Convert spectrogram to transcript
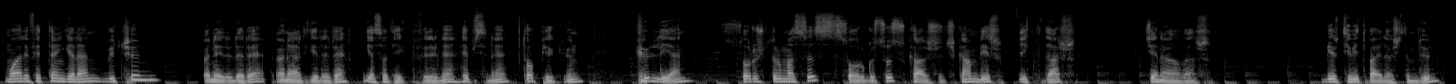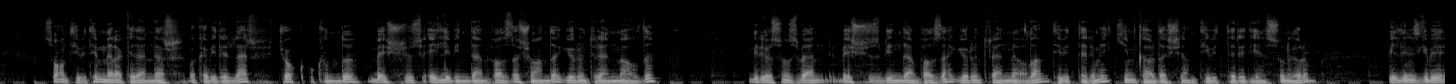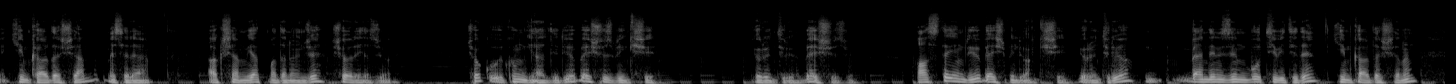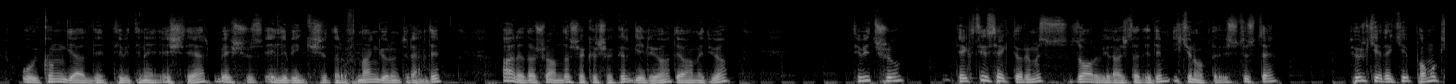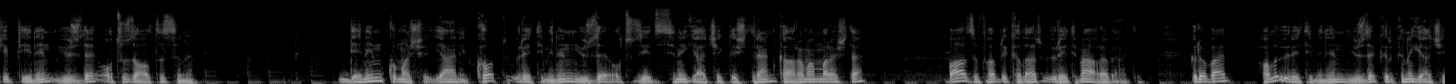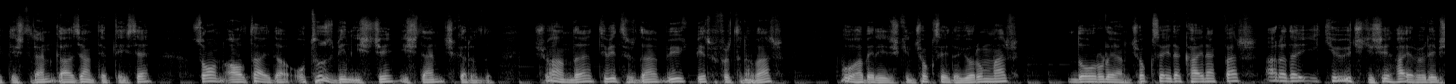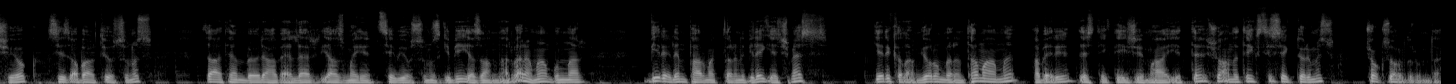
Muhalefetten gelen bütün önerilere, önergelere, yasa tekliflerine hepsine topyekün, külliyen, soruşturmasız, sorgusuz karşı çıkan bir iktidar cenahı var. Bir tweet paylaştım dün. Son tweetim merak edenler bakabilirler. Çok okundu. 550 binden fazla şu anda görüntülenme aldı. Biliyorsunuz ben 500 binden fazla görüntülenme alan tweetlerimi Kim Kardashian tweetleri diye sunuyorum. Bildiğiniz gibi Kim Kardashian mesela akşam yatmadan önce şöyle yazıyor. Çok uykum geldi diyor 500 bin kişi görüntülüyor 500 bin. Hastayım diyor 5 milyon kişi görüntülüyor. Bendenizin bu tweet'i de Kim Kardashian'ın uykum geldi tweetine eşdeğer 550 bin kişi tarafından görüntülendi. Hala da şu anda şakır şakır geliyor, devam ediyor. Tweet şu, tekstil sektörümüz zor virajda dedim. iki nokta üst üste. Türkiye'deki pamuk ipliğinin yüzde 36'sını, denim kumaşı yani kot üretiminin yüzde 37'sini gerçekleştiren Kahramanmaraş'ta bazı fabrikalar üretime ara verdi. Global halı üretiminin yüzde 40'ını gerçekleştiren Gaziantep'te ise son 6 ayda 30 bin işçi işten çıkarıldı. Şu anda Twitter'da büyük bir fırtına var. Bu habere ilişkin çok sayıda yorum var. Doğrulayan çok sayıda kaynak var. Arada 2-3 kişi hayır öyle bir şey yok siz abartıyorsunuz. Zaten böyle haberler yazmayı seviyorsunuz gibi yazanlar var ama bunlar bir elin parmaklarını bile geçmez. Geri kalan yorumların tamamı haberi destekleyici mahiyette. Şu anda tekstil sektörümüz çok zor durumda.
